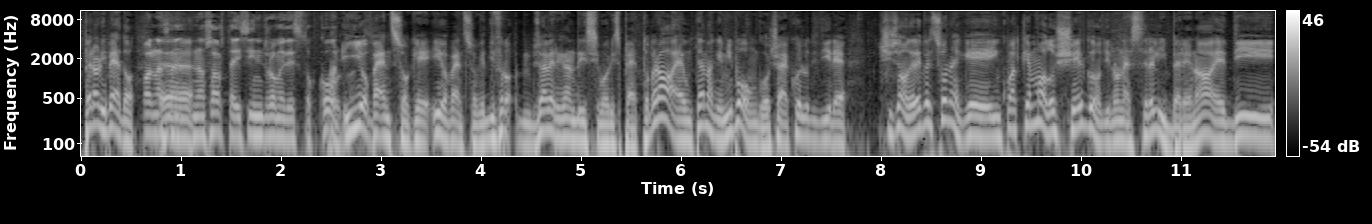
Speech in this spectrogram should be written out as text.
Però ripeto, una, eh, una sorta di sindrome di Stoccolma. ma io penso che, io penso che di fro- bisogna avere grandissimo rispetto, però è un tema che mi pongo, cioè quello di dire ci sono delle persone che in qualche modo scelgono di non essere libere no? e, di,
